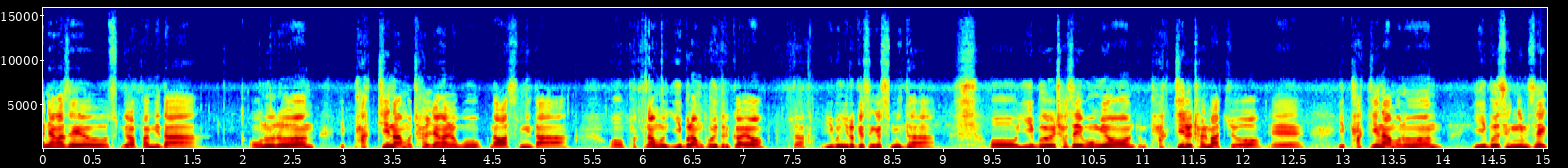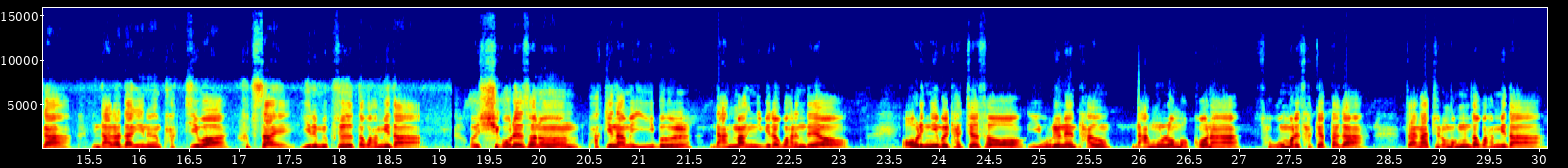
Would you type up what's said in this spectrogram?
안녕하세요. 숙녀아빠입니다. 오늘은 이 박쥐나무 촬영하려고 나왔습니다. 어, 박쥐나무 잎을 한번 보여드릴까요? 자 잎은 이렇게 생겼습니다. 어, 잎을 자세히 보면 좀 박쥐를 닮았죠. 예, 이 박쥐나무는 잎의 생김새가 이 날아다니는 박쥐와 흡사해 이름이 붙여졌다고 합니다. 어, 시골에서는 박쥐나무의 잎을 난막잎이라고 하는데요. 어린 잎을 다져서 이 우려낸 다음 나물로 먹거나 소금물에 삭혔다가 장아찌로 먹는다고 합니다.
